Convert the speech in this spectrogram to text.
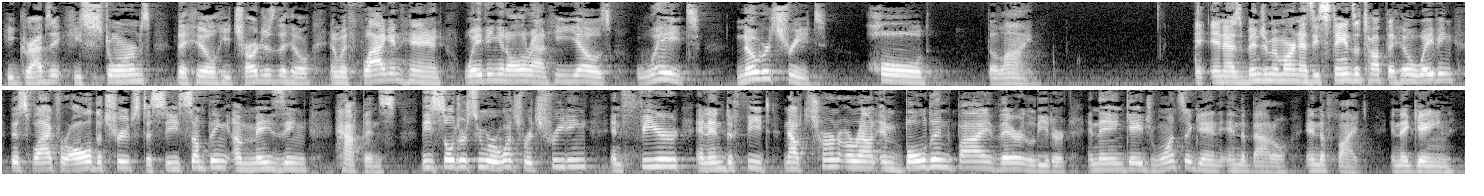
He grabs it, he storms the hill, he charges the hill, and with flag in hand, waving it all around, he yells, Wait, no retreat, hold the line. And as Benjamin Martin, as he stands atop the hill waving this flag for all the troops to see, something amazing happens. These soldiers who were once retreating in fear and in defeat now turn around emboldened by their leader and they engage once again in the battle, in the fight, and they gain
